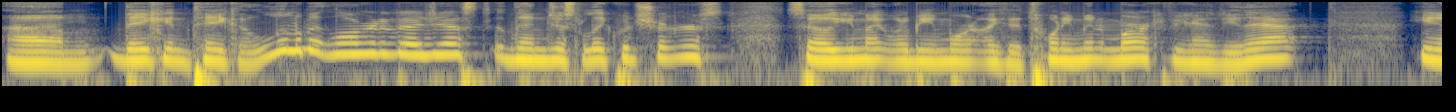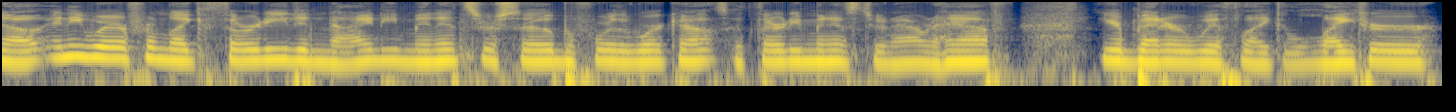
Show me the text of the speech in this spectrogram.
Um, they can take a little bit longer to digest than just liquid sugars. So you might want to be more like the 20 minute mark if you're going to do that you know, anywhere from like 30 to 90 minutes or so before the workout. So 30 minutes to an hour and a half. You're better with like lighter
